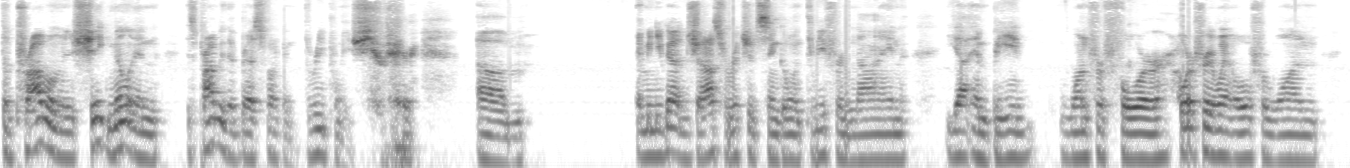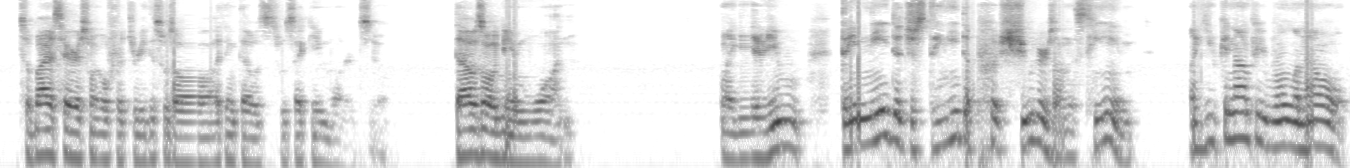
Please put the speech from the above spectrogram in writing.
The problem is Shake Milton is probably the best fucking three point shooter. Um, I mean, you got Josh Richardson going three for nine. Got Embiid one for four. Horford went 0 for one. Tobias Harris went 0 for three. This was all. I think that was was that game one or two. That was all game one. Like if you, they need to just they need to put shooters on this team. Like you cannot be rolling out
